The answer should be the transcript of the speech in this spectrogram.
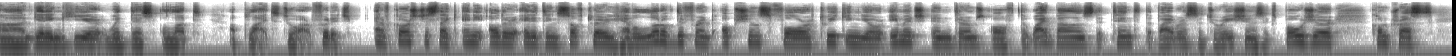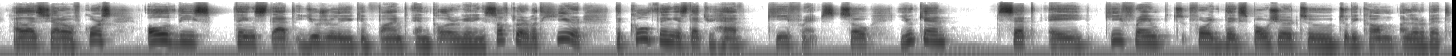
uh, getting here with this LUT applied to our footage. And of course, just like any other editing software, you have a lot of different options for tweaking your image in terms of the white balance, the tint, the vibrance, saturations, exposure, contrasts, highlights, shadow, of course, all of these things that usually you can find in color grading software. But here, the cool thing is that you have keyframes. So you can set a keyframe for the exposure to, to become a little bit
